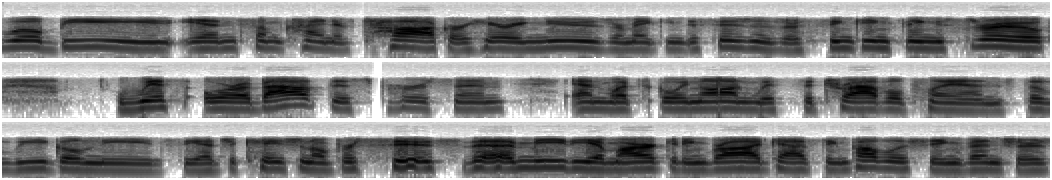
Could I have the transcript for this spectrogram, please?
will be in some kind of talk or hearing news or making decisions or thinking things through with or about this person and what's going on with the travel plans, the legal needs, the educational pursuits, the media, marketing, broadcasting, publishing ventures,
